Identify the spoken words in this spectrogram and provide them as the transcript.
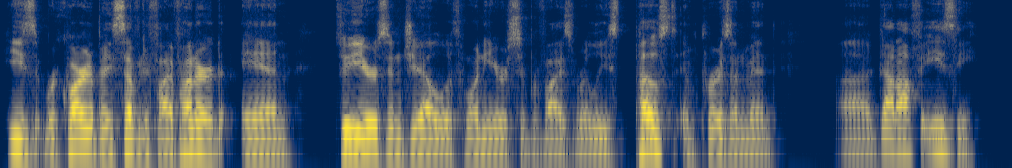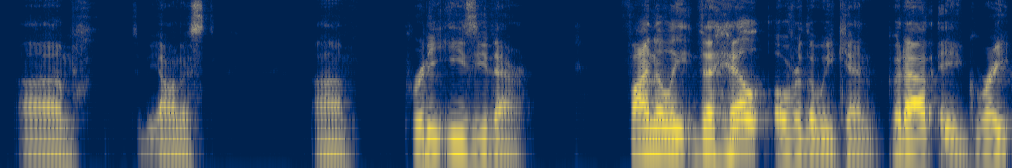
he's required to pay 7500 and two years in jail with one year supervised release post imprisonment. Uh, got off easy. Um, to be honest. Um, pretty easy there. Finally, The Hill over the weekend put out a great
